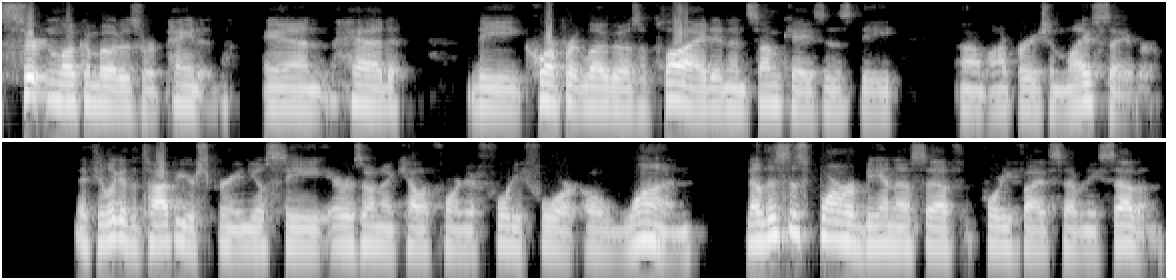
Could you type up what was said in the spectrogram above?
certain locomotives were painted and had the corporate logos applied, and in some cases, the um, Operation Lifesaver. If you look at the top of your screen, you'll see Arizona and California 4401. Now, this is former BNSF 4577.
